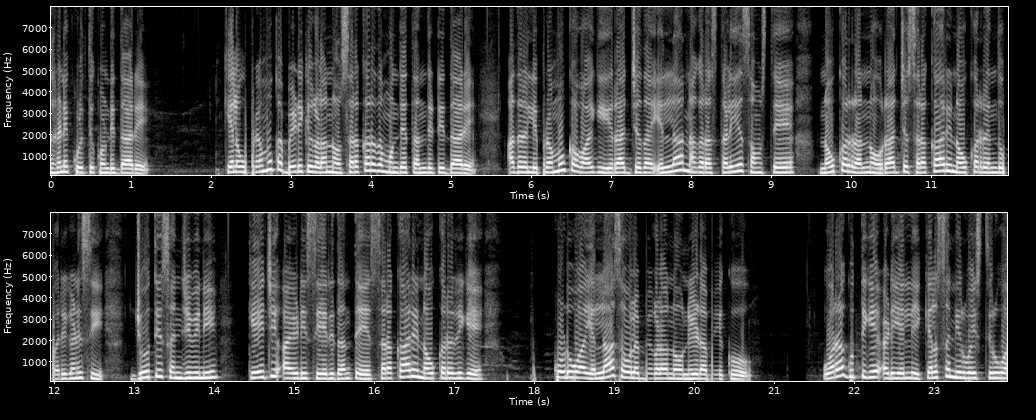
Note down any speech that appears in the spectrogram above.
ಧರಣಿ ಕುಳಿತುಕೊಂಡಿದ್ದಾರೆ. ಕೆಲವು ಪ್ರಮುಖ ಬೇಡಿಕೆಗಳನ್ನು ಸರ್ಕಾರದ ಮುಂದೆ ತಂದಿಟ್ಟಿದ್ದಾರೆ. ಅದರಲ್ಲಿ ಪ್ರಮುಖವಾಗಿ ರಾಜ್ಯದ ಎಲ್ಲ ನಗರ ಸ್ಥಳೀಯ ಸಂಸ್ಥೆ ನೌಕರರನ್ನು ರಾಜ್ಯ ಸರ್ಕಾರಿ ನೌಕರರೆಂದು ಪರಿಗಣಿಸಿ ಜ್ಯೋತಿ ಸಂಜೀವಿನಿ, ಕೆಜಿಐಡಿ ಸೇರಿದಂತೆ ಸರ್ಕಾರಿ ನೌಕರರಿಗೆ ಕೊಡುವ ಎಲ್ಲ ಸೌಲಭ್ಯಗಳನ್ನು ನೀಡಬೇಕು. ಹೊರಗುತ್ತಿಗೆ ಅಡಿಯಲ್ಲಿ ಕೆಲಸ ನಿರ್ವಹಿಸುತ್ತಿರುವ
